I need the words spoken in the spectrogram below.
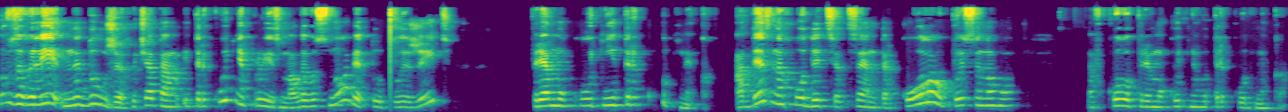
Ну, взагалі, не дуже, хоча там і трикутня призма, але в основі тут лежить прямокутній трикутник. А де знаходиться центр кола, описаного навколо прямокутнього трикутника?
